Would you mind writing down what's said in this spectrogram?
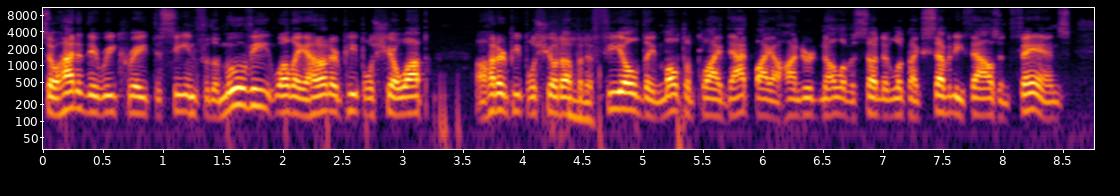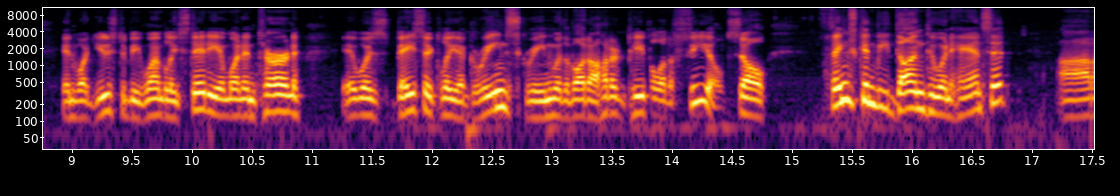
So how did they recreate the scene for the movie? Well, they had 100 people show up. 100 people showed up in a field. They multiplied that by 100, and all of a sudden it looked like 70,000 fans in what used to be Wembley Stadium, when in turn it was basically a green screen with about 100 people in a field. So things can be done to enhance it. Uh,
